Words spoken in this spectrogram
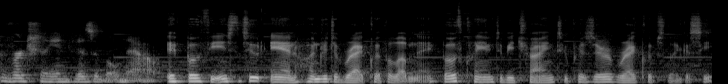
virtually invisible now. If both the Institute and hundreds of Radcliffe alumni both claim to be trying to preserve Radcliffe's legacy,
